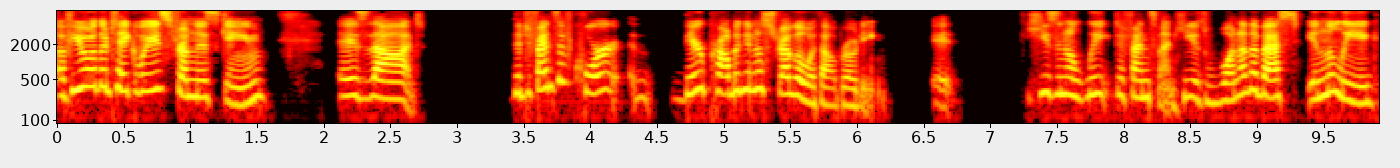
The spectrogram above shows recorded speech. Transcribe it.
A few other takeaways from this game is that the defensive corps they're probably going to struggle without Brodin. It, he's an elite defenseman. He is one of the best in the league.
